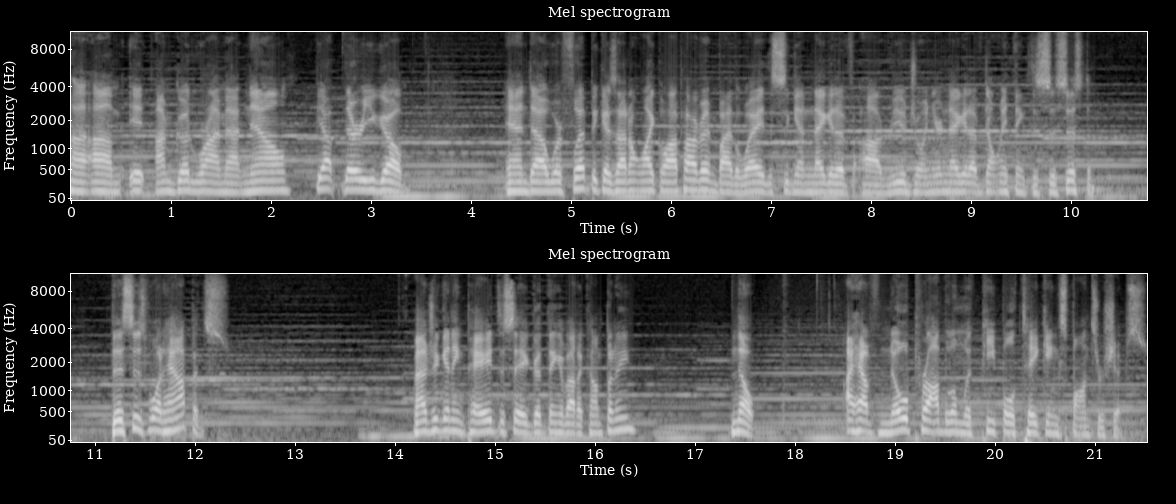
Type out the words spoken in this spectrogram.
Uh, um, it. I'm good where I'm at now. Yep, there you go. And uh, we're flipped because I don't like a lot of it. And by the way, this is again negative uh, review. Join your negative. Don't we think this is a system? This is what happens. Imagine getting paid to say a good thing about a company. No, I have no problem with people taking sponsorships.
